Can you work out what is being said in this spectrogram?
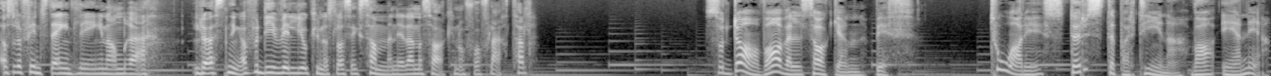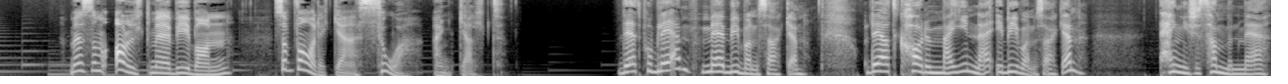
Altså, da fins det egentlig ingen andre løsninger, for de vil jo kunne slå seg sammen i denne saken og få flertall. Så da var vel saken biff. To av de største partiene var enige. Men som alt med Bybanen, så var det ikke så enkelt. Det er et problem med bybanesaken. Og det at hva du mener i bybanesaken, henger ikke sammen med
